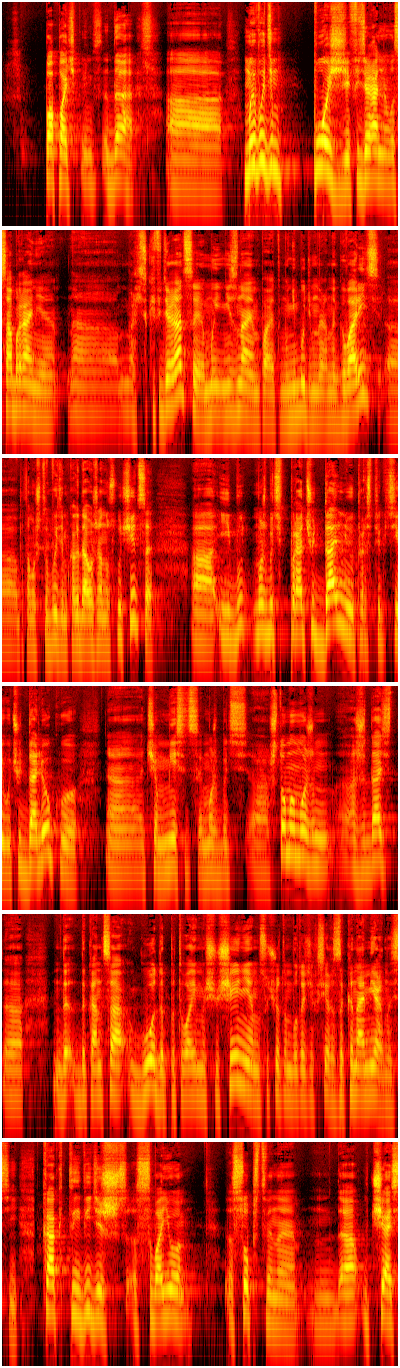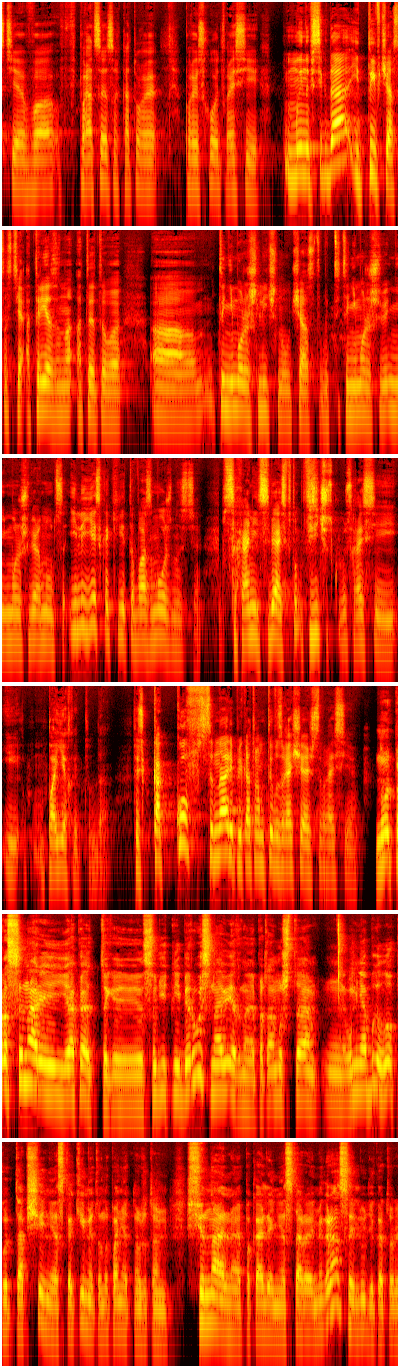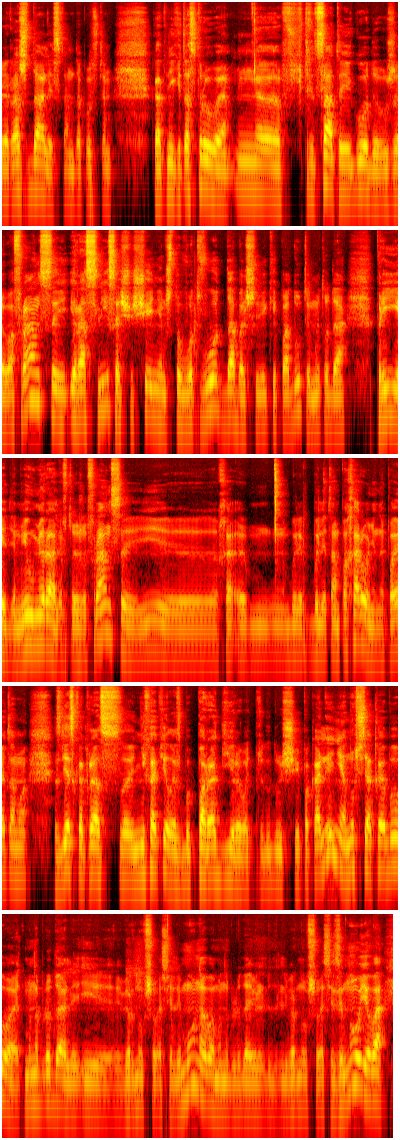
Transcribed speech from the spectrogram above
Попачкаемся, да. А, мы выйдем позже Федерального собрания э, Российской Федерации. Мы не знаем, поэтому не будем, наверное, говорить, потому что выйдем, когда уже оно случится. Э, и, может быть, про чуть дальнюю перспективу, чуть далекую, э, чем месяцы. Может быть, э, что мы можем ожидать э, до, конца года по твоим ощущениям, с учетом вот этих всех закономерностей? Как ты видишь свое собственное да, участие в, в процессах, которые происходят в России. Мы навсегда, и ты в частности, отрезана от этого, ты не можешь лично участвовать, ты, ты не, можешь, не можешь вернуться. Или есть какие-то возможности сохранить связь в том, физическую с Россией и поехать туда? То есть каков сценарий, при котором ты возвращаешься в Россию? Ну вот про сценарий я опять-таки судить не берусь, наверное, потому что у меня был опыт общения с какими-то, ну понятно, уже там финальное поколение старой миграции, люди, которые рождались там, допустим, как Никита Струва, э, в 30-е годы уже во Франции и росли с ощущением, что вот-вот, да, большевики падут, и мы туда приедем. И умирали в той же Франции, и э, были, были там похоронены. Поэтому здесь как раз не хотелось бы пародировать предыдущие поколения, но всякое бывает. Мы наблюдали и вернувшегося Лимонова, мы наблюдали вернувшегося Зиновьева.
